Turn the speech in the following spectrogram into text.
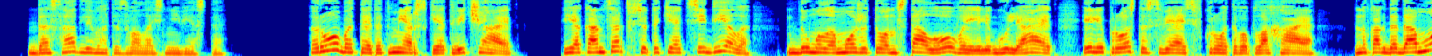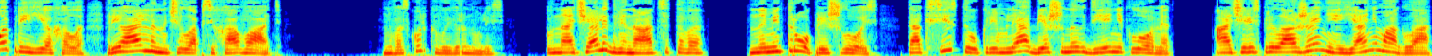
— досадливо отозвалась невеста. «Робот этот мерзкий отвечает. Я концерт все-таки отсидела, думала, может, он в столовой или гуляет, или просто связь в Кротово плохая. Но когда домой приехала, реально начала психовать». «Во сколько вы вернулись?» «В начале двенадцатого. На метро пришлось. Таксисты у Кремля бешеных денег ломят. А через приложение я не могла,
